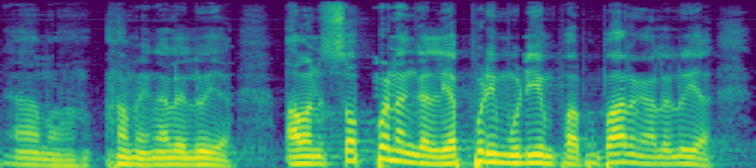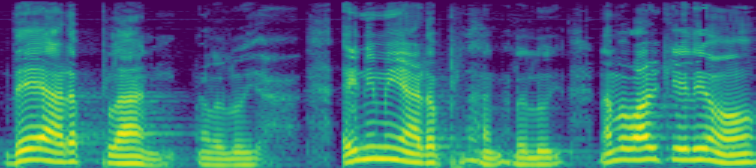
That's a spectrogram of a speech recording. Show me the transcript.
ஆமாம் ஆமாம் லூயா அவன் சொப்பனங்கள் எப்படி முடியும் பார்ப்போம். பாருங்க hallelujah they had a plan hallelujah enemy had a plan hallelujah நம்ம வாழ்க்கையிலையும்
